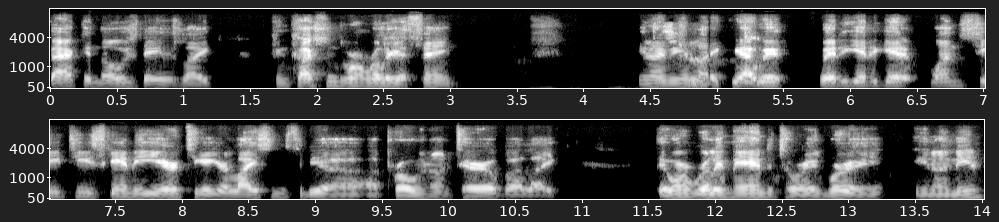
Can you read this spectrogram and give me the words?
back in those days. Like concussions weren't really a thing. You know what that's I mean? True. Like, yeah, we we had to get to get one CT scan a year to get your license to be a, a pro in Ontario, but like they weren't really mandatory. And we're you know what I mean?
